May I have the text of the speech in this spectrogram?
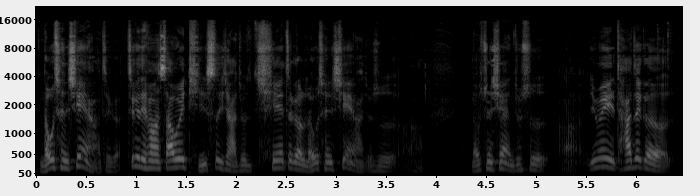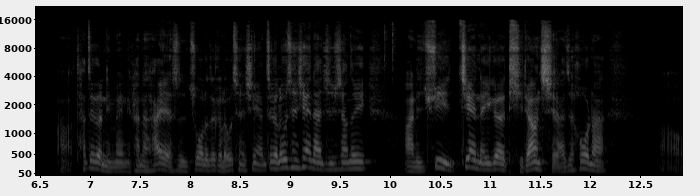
楼层线啊，这个这个地方稍微提示一下，就是切这个楼层线啊，就是啊楼层线就是啊，因为它这个。啊，它这个里面你看到它也是做了这个楼层线，这个楼层线呢就相当于啊你去建了一个体量起来之后呢，啊，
